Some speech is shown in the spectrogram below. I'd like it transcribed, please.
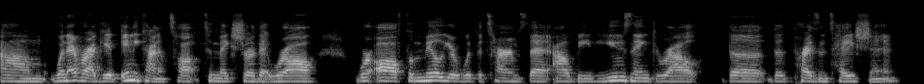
um, whenever I give any kind of talk to make sure that we're all, we're all familiar with the terms that I'll be using throughout the, the presentation.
